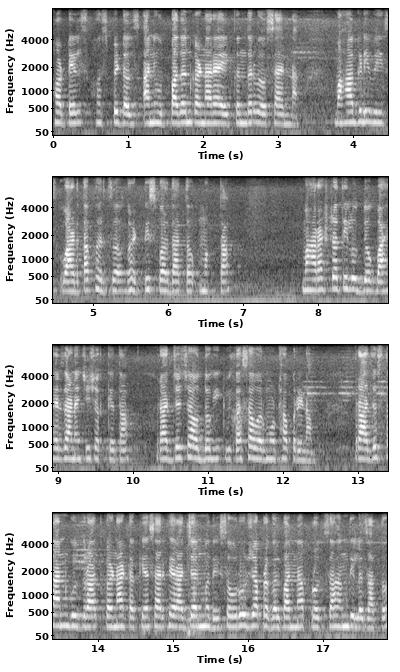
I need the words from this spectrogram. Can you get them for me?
हॉटेल्स हॉस्पिटल्स आणि उत्पादन करणाऱ्या एकंदर व्यवसायांना. महागडी वीज वाढता खर्च घटती स्पर्धात्मकता महाराष्ट्रातील उद्योग बाहेर जाण्याची शक्यता राज्याच्या औद्योगिक विकासावर मोठा परिणाम. राजस्थान गुजरात कर्नाटक यासारख्या राज्यांमध्ये सौरऊर्जा प्रकल्पांना प्रोत्साहन दिलं जातं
